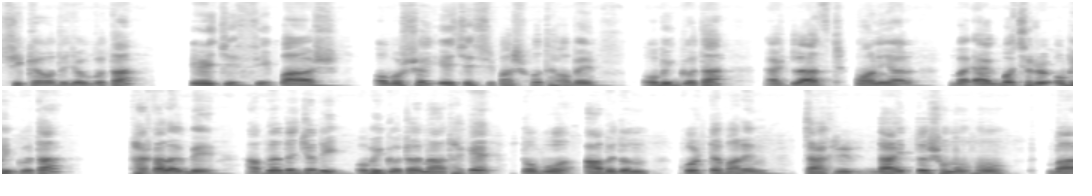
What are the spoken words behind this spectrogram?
শিক্ষাগত যোগ্যতা এইচএসসি পাস। অবশ্যই এইচএসসি পাস হতে হবে। অভিজ্ঞতা অ্যাট লাস্ট ওয়ান ইয়ার বা এক বছরের অভিজ্ঞতা থাকা লাগবে। আপনাদের যদি অভিজ্ঞতা না থাকে, তবুও আবেদন করতে পারেন। চাকরির দায়িত্বসমূহ বা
